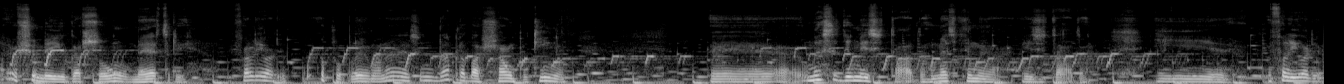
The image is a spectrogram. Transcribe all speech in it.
Aí eu chamei o garçom, o mestre, e falei, olha, qual é o problema, né? Assim, dá para baixar um pouquinho? É, o mestre deu uma hesitada, o mestre deu uma hesitada. E eu falei, olha,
